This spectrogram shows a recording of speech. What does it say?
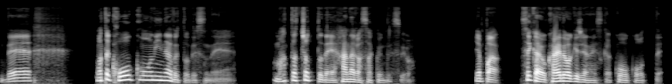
で、また高校になるとですね、またちょっとね、花が咲くんですよ。やっぱ、世界を変えるわけじゃないですか、高校って。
